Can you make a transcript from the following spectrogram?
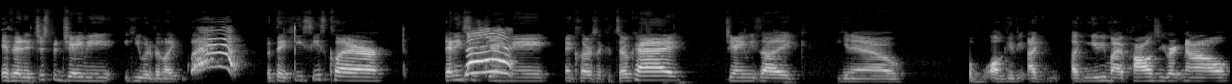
if it had just been Jamie, he would have been like, "Ah!" But then he sees Claire. Then he sees Ah! Jamie, and Claire's like, "It's okay." Jamie's like, "You know, I'll give you. I, I can give you my apology right now.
